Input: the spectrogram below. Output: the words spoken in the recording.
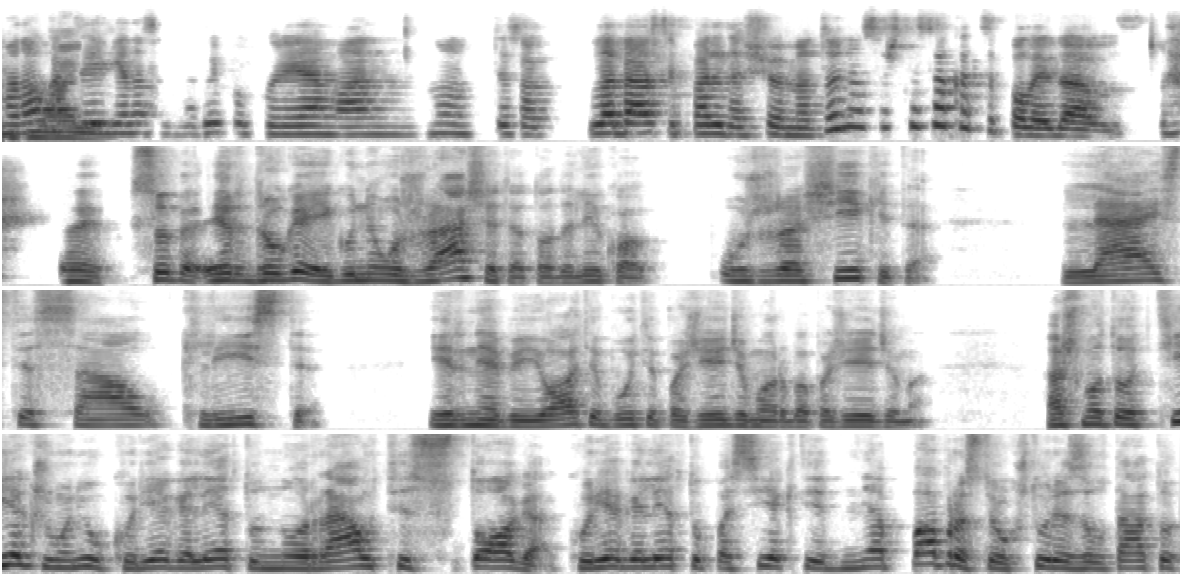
manau, kad tai vienas iš dalykų, kurie man nu, tiesiog labiausiai padeda šiuo metu, nes aš tiesiog atsipalaidavus. Taip, super. Ir draugai, jeigu neužrašėte to dalyko, užrašykite. Leisti savo klysti ir nebijoti būti pažeidžiama arba pažeidžiama. Aš matau tiek žmonių, kurie galėtų nurauti stogą, kurie galėtų pasiekti nepaprastai aukštų rezultatų,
